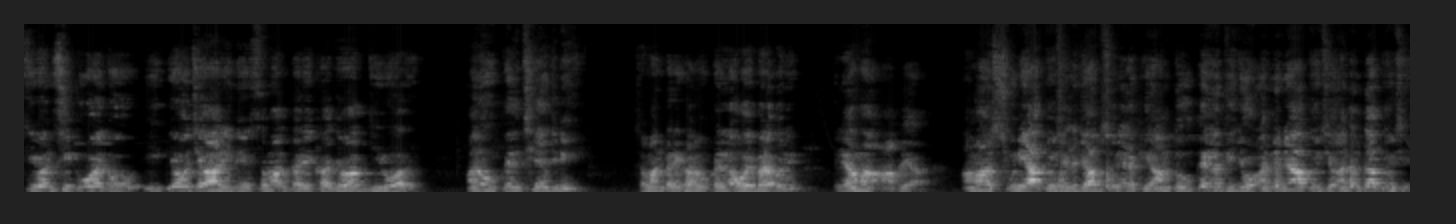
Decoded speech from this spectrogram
C one C two હોય તો એ કેવો છે? આ રીતે સમાંતર રેખા જવાબ જીરો આવે. આનો ઉકેલ છે જ નહીં. સમાંતર રેખાનો ઉકેલ ન હોય, બરાબર ને? એટલે આમાં આપણે આમાં શૂન્ય આપ્યું છે એટલે જવાબ શૂન્ય લખીએ. આમ તો ઉકેલ નથી. જો અન્યને આપ્યું છે, અનંત આપ્યું છે,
